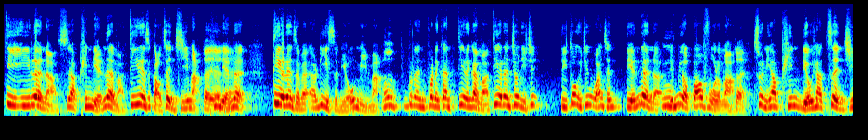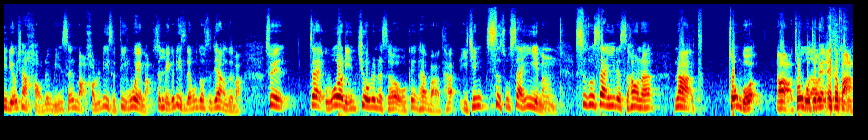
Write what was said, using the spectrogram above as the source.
第一任啊是要拼连任嘛，第一任是搞政绩嘛，拼连任，第二任怎么样？要历史留名嘛，嗯，不能不能干第二任干嘛？第二任就已经。你都已经完成连任了，你没有包袱了嘛？对，所以你要拼留下政绩，留下好的名声嘛，好的历史定位嘛。所以每个历史人物都是这样子嘛。所以在五二零就任的时候，我个人看法，他已经释出善意嘛。释出善意的时候呢，那中国啊，中国这边 ECFA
